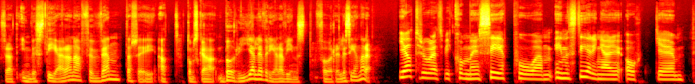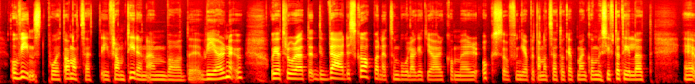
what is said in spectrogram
för att investerarna förväntar sig att de ska börja leverera vinst förr eller senare. Jag tror att vi kommer se på um, investeringar och um, och vinst på ett annat sätt i framtiden än vad eh, vi gör nu. Och jag tror att det värdeskapandet som bolaget gör kommer också fungera på ett annat sätt och att man kommer syfta till att eh,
